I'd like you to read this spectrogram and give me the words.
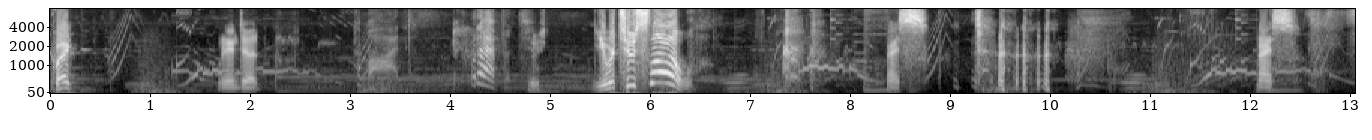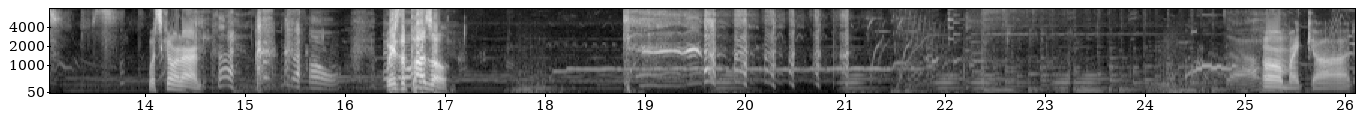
Quick! We didn't do it. Come on. What happened? You were too slow! nice. nice. What's going on? no. Where's the puzzle? Oh my god.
